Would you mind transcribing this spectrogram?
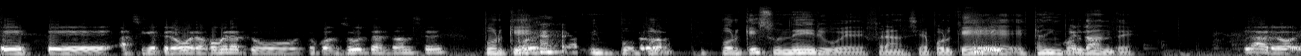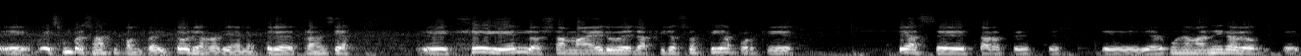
Este, así que, pero bueno, ¿cómo era tu, tu consulta entonces? ¿Por qué, Bueno, por, perdón. por- por qué es un héroe de Francia? ¿Por qué Sí, es tan importante? Claro, eh, es un personaje contradictorio en realidad en la historia de Francia. Eh, Hegel lo llama héroe de la filosofía porque ¿qué hace Descartes? Este, de alguna manera lo- es,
